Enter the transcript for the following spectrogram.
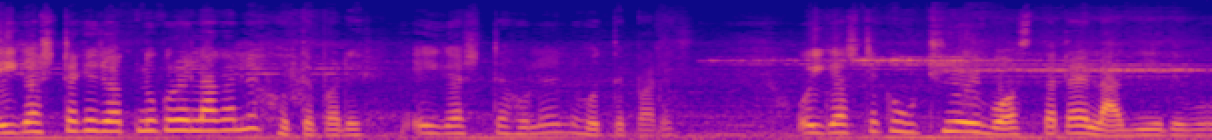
এই গাছটাকে যত্ন করে লাগালে হতে পারে। এই গাছটা হলে হতে পারে। ওই গাছটাকে উঠিয়ে ওই বস্তাটায় লাগিয়ে দেবো।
